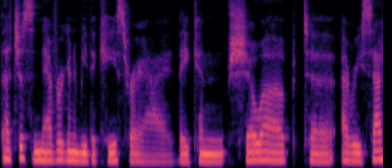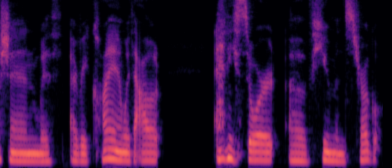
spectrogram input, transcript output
that's just never going to be the case for AI. They can show up to every session with every client without any sort of human struggle.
